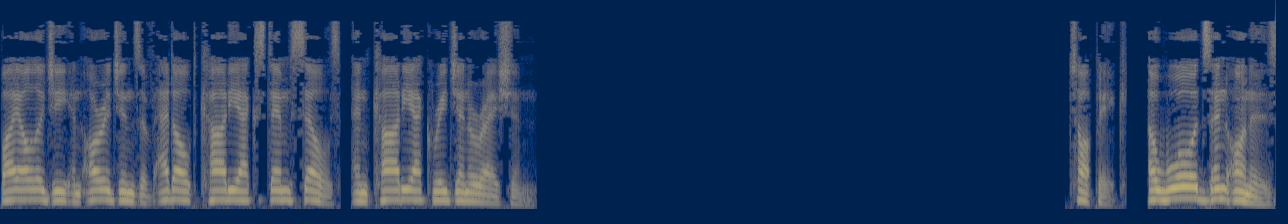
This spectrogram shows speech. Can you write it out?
biology and origins of adult cardiac stem cells, and cardiac regeneration. Topic: Awards and honors.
